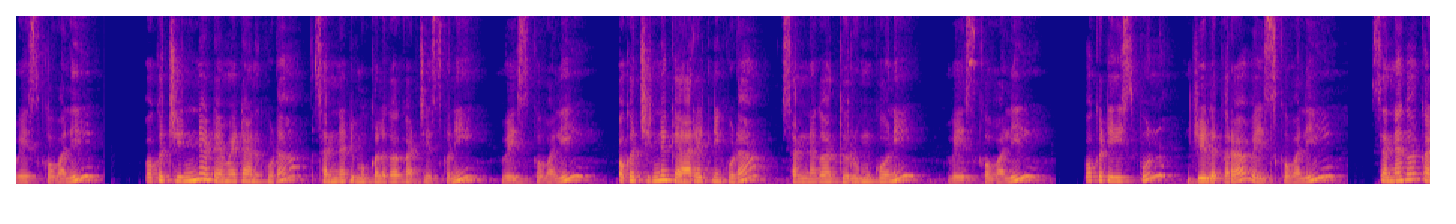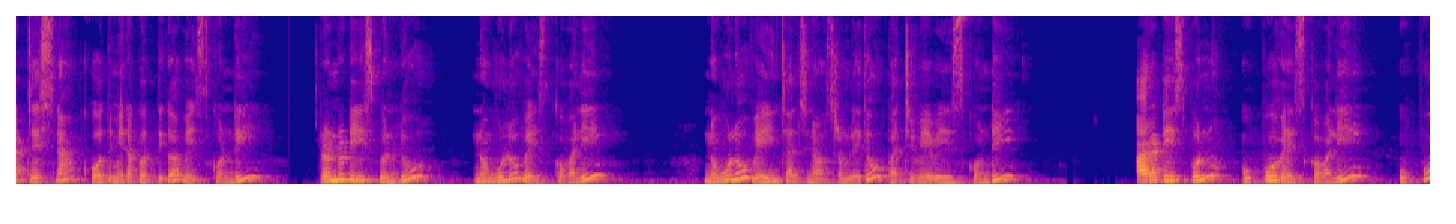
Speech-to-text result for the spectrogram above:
వేసుకోవాలి. ఒక చిన్న టమాటాను కూడా సన్నటి ముక్కలుగా కట్ చేసుకొని వేసుకోవాలి. ఒక చిన్న క్యారెట్ని కూడా సన్నగా తురుముకొని వేసుకోవాలి. ఒక టీ స్పూన్ జీలకర్ర వేసుకోవాలి. సన్నగా కట్ చేసిన కొత్తిమీర కొద్దిగా వేసుకోండి. రెండు టీ స్పూన్లు నువ్వులు వేసుకోవాలి. నువ్వులు వేయించాల్సిన అవసరం లేదు పచ్చివే వేసుకోండి. అర టీ స్పూన్ ఉప్పు వేసుకోవాలి. ఉప్పు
